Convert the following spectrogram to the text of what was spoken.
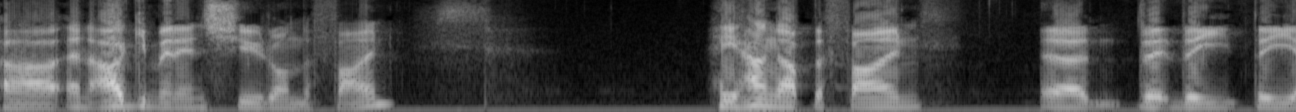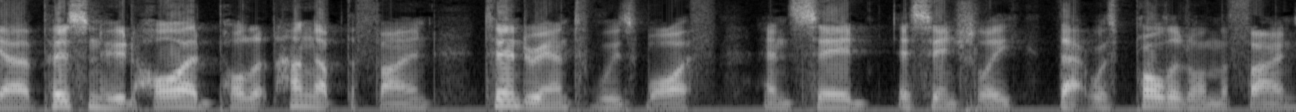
uh, an argument ensued on the phone. He hung up the phone. Uh, the the the uh, person who'd hired Pollitt hung up the phone, turned around to his wife, and said essentially that was Pollitt on the phone.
